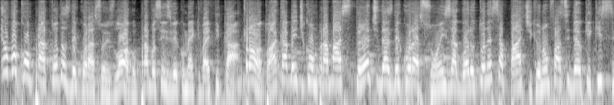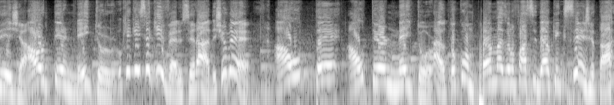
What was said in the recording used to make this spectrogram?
Eu vou comprar todas as decorações logo Pra vocês verem como é que vai ficar Pronto, acabei de comprar bastante das decorações Agora eu tô nessa parte que eu não faço ideia o que que seja Alternator. O que, que é isso aqui, velho? Será? Deixa eu ver. Alter... Alternator. Ah, eu tô comprando, mas eu não faço ideia o que que seja, tá?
